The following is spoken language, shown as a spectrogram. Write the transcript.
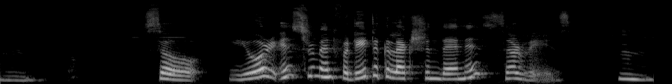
Mm. So your instrument for data collection then is surveys, Mm.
